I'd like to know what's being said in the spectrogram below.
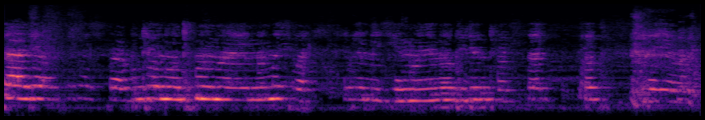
Değerli arkadaşlar, bu can unutmam yayınlamış var. Söylemeyeceğim oyunu bütün çocuklar çok seviyorum. Yaşasın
